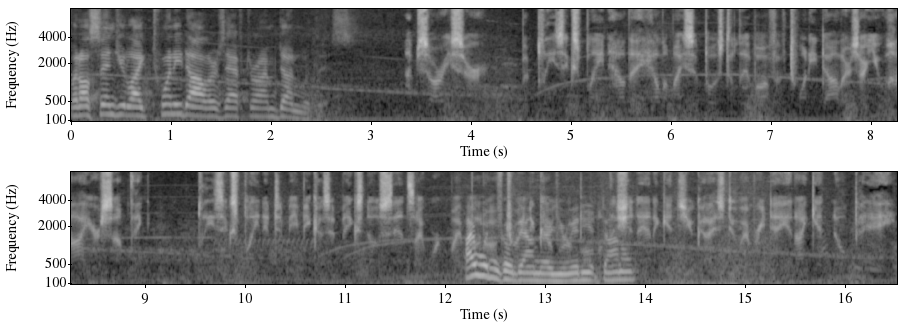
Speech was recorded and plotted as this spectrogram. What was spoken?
but I'll send you like $20 after I'm done with this. I'm sorry, sir, but please explain how the hell am I supposed to live off of $20? Are you high or something? Please explain it to me because it makes no sense. I work my I wouldn't off go down there, you idiot, Donald. the Donald. shenanigans you guys do every day, and I get no pay.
